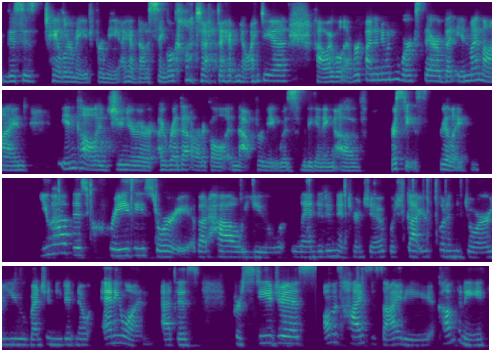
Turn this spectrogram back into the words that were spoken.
This is tailor made for me. I have not a single contact. I have no idea how I will ever find anyone who works there. But in my mind, in college, junior, I read that article, and that for me was the beginning of Christie's, really you have this crazy story about how you landed an internship, which got your foot in the door. You mentioned you didn't know anyone at this prestigious, almost high society company.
